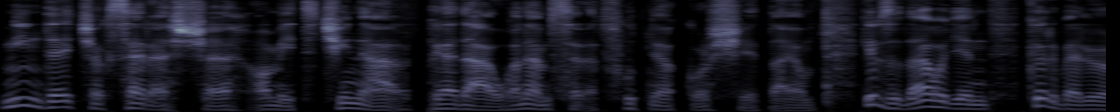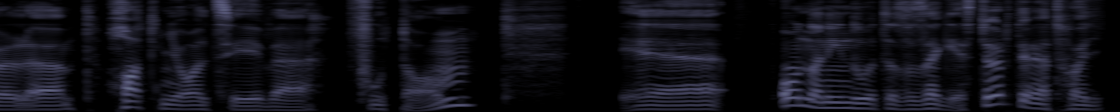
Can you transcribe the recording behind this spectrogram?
mindegy, csak szeresse, amit csinál. Például, ha nem szeret futni, akkor sétáljon. Képzeld el, hogy én körülbelül 6-8 éve futom, onnan indult ez az egész történet, hogy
